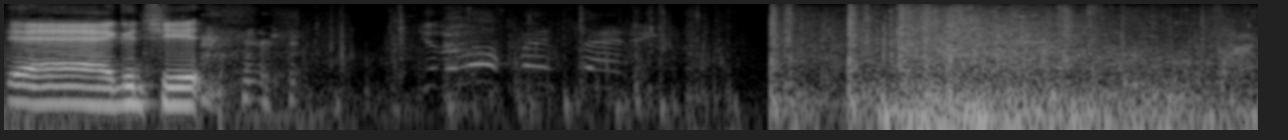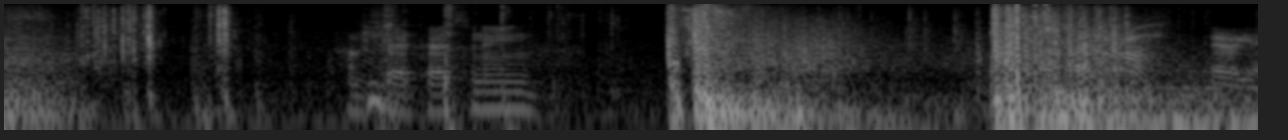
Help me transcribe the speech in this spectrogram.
Yeah, good shit. You're the last man standing. Nice. I'm third personing. There we go,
